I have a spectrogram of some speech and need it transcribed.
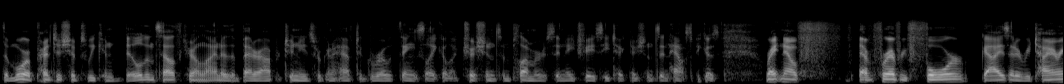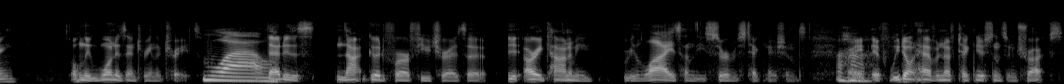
The more apprenticeships we can build in South Carolina, the better opportunities we're going to have to grow things like electricians and plumbers and HVAC technicians in house. Because right now, f- for every four guys that are retiring, only one is entering the trades. Wow. That is not good for our future as a our economy relies on these service technicians uh-huh. right if we don't have enough technicians and trucks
